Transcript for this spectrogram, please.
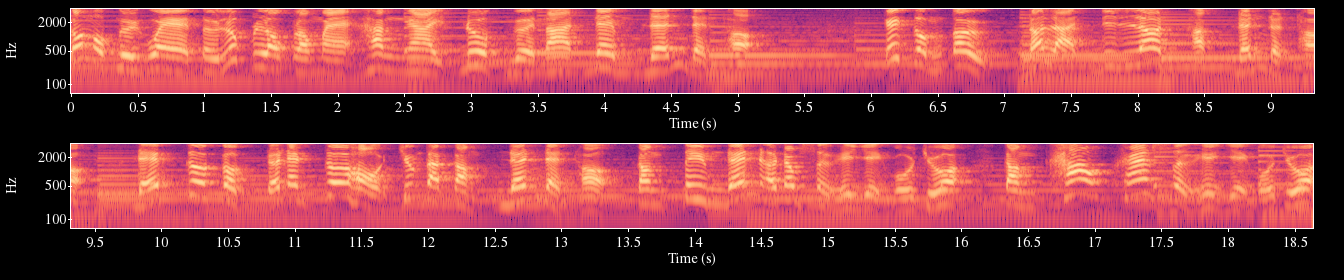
Có một người què từ lúc lột lòng mẹ hàng ngày được người ta đem đến đền thờ. Cái cụm từ đó là đi lên hoặc đến đền thờ. Để cơ cực trở nên cơ hội chúng ta cần đến đền thờ cần tìm đến ở trong sự hiện diện của Chúa cần khao khát sự hiện diện của Chúa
